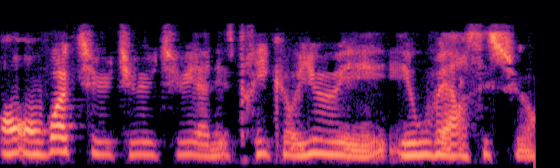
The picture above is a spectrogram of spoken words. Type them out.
on, on, voit que tu, tu, tu es un esprit curieux et, et ouvert, c'est sûr.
